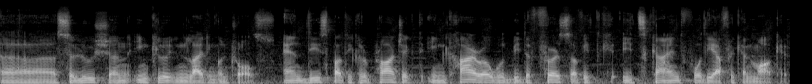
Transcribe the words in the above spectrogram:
uh, solution, including lighting controls. And this particular project in Cairo would be the first of it, its kind for the African market.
